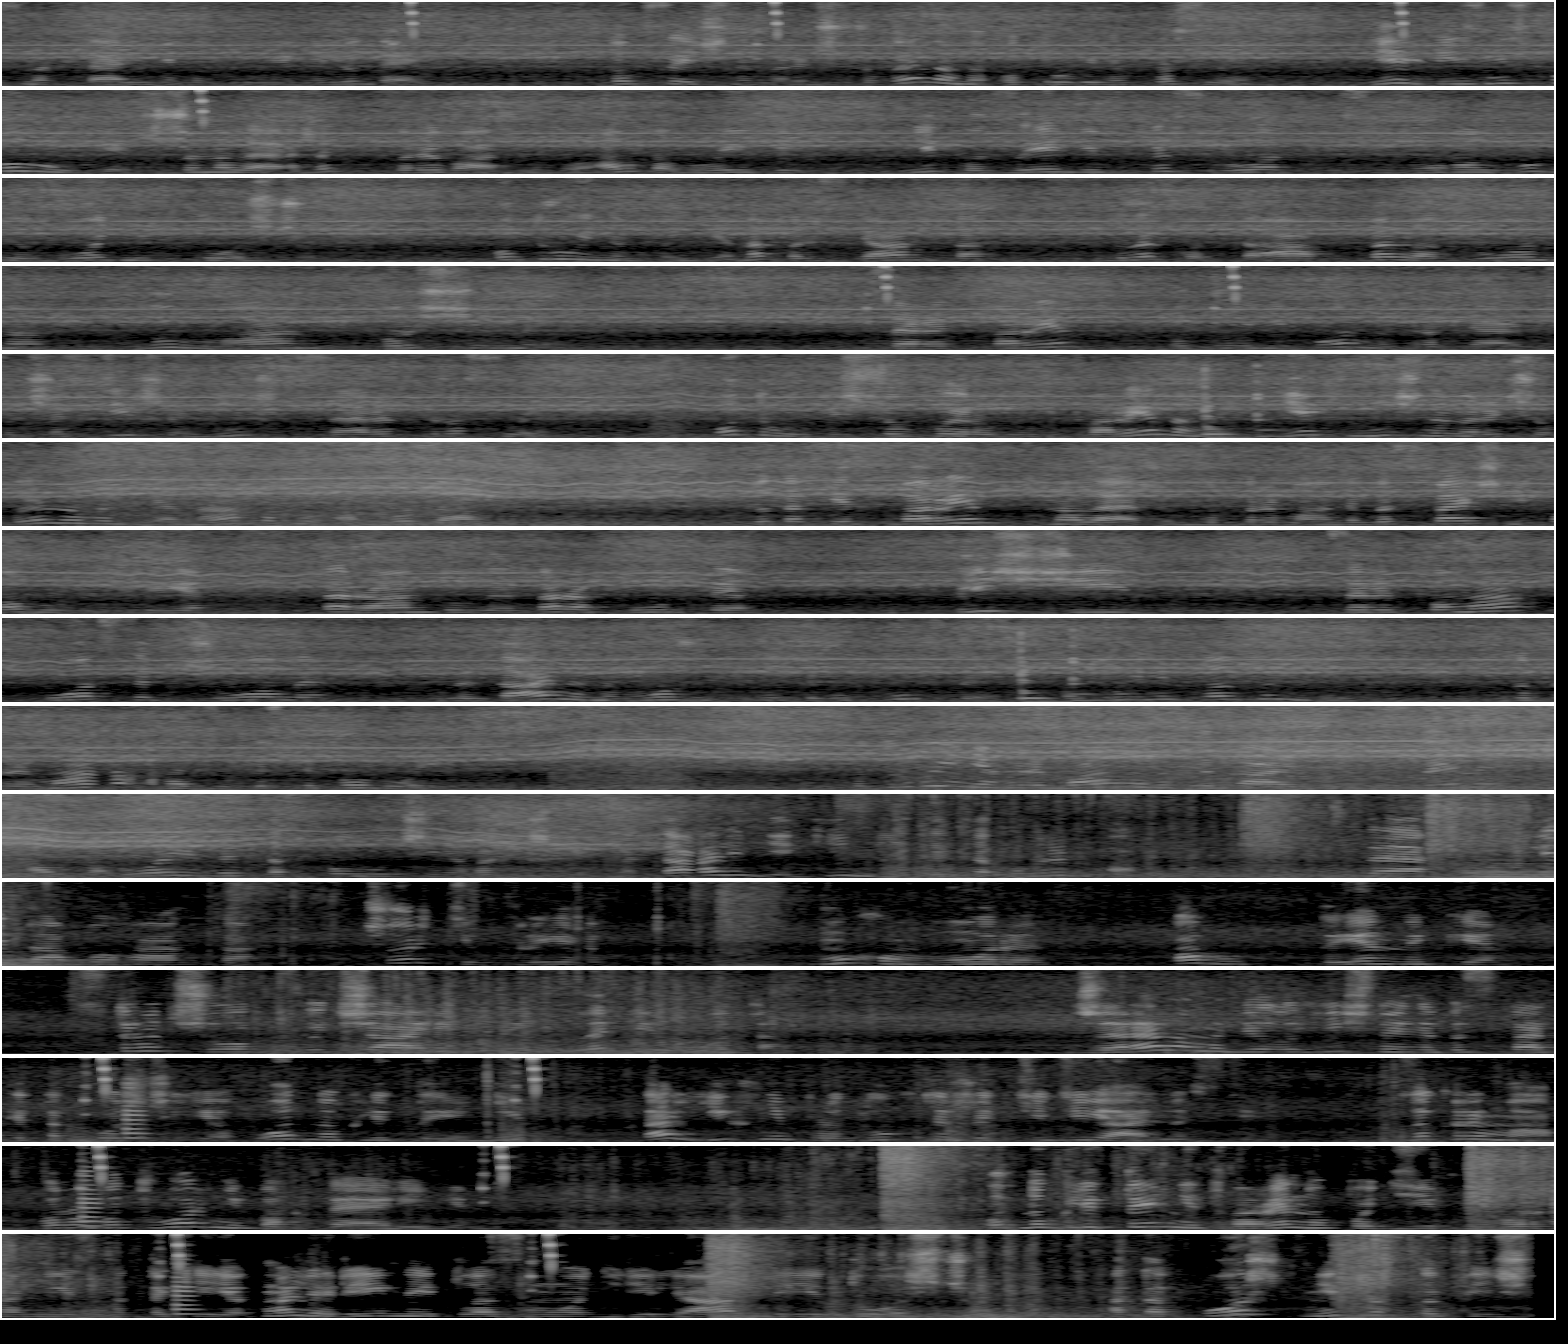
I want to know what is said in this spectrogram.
смертельні отруєння людей. Токсичними речовинами отруєних рослин є різні сполуки, що належать переважно до алкалоїдів, глікозидів, кислот, смол, вуглеводнів тощо. Отрути, що вироблені тваринами, є хімічними речовинами для нападу або захисту. До таких тварин належать, зокрема, небезпечні павуки, тарантули, каракурти, кліщі. Серед комах оси, бджоли. Летальними можуть бути укуси отруйних плазунів, зокрема гадюки степової. Павутинники, стручок звичайний, лепіота. Джерелами біологічної небезпеки також є одноклітинні та їхні продукти життєдіяльності, зокрема хвороботворні бактерії, одноклітинні твариноподібні організми, такі як малярійний а також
